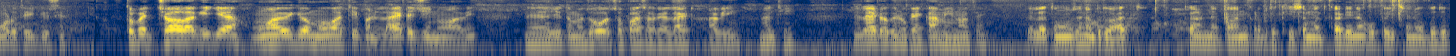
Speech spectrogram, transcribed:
મોડું થઈ ગયું છે. તો ભાઈ છ વાગી ગયા. હું આવી ગયો મોવાથી, પણ લાઇટ હજી ન આવી. ને હજી તમે જોવો છો પાછળ કાંઈ લાઇટ આવી નથી. ને લાઇટ વગરનું કાંઈ કામ ન થાય. પહેલાં તો હું છે ને બધું હાથ કાર્ડ ને પાન કાર્ડ બધું ખિસ્સામાં કાઢી નાખું પૈસા ને એવું બધું.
